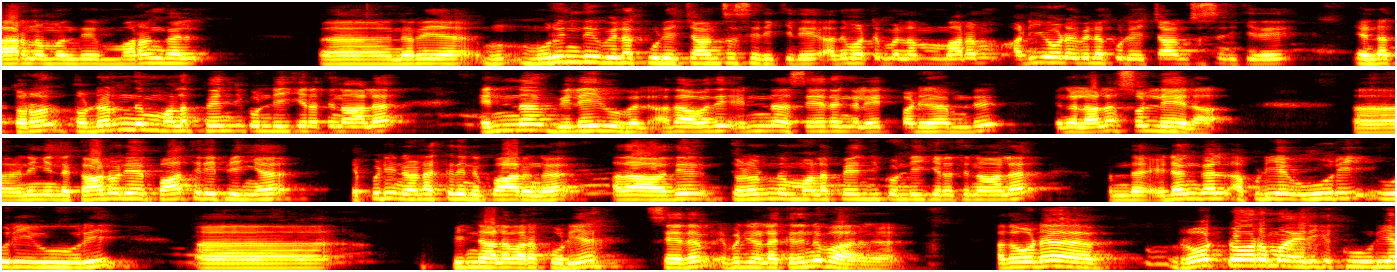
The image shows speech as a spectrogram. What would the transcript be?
காரணம் வந்து மரங்கள் நிறைய மு- முறிந்து விழக்கூடிய சான்சஸ் இருக்குது. அது மட்டும் இல்லாமல் மரம் அடியோட விழக்கூடிய சான்சஸ் இருக்குது. என்ற தொடர் தொடர்ந்து மழை பெஞ்சு கொண்டிருக்கிறதுனால என்ன விளைவுகள் அதாவது என்ன சேதங்கள் ஏற்படுகிறது எங்களால் சொல்லேலாம் நீங்கள் நீங்க இந்த காணொலியை பார்த்துருப்பீங்க. எப்படி நடக்குதுன்னு பாருங்க. அதாவது தொடர்ந்து மழை பெஞ்சு கொண்டிருக்கிறதுனால அந்த இடங்கள் அப்படியே ஊறி ஊறி ஊறி பின்னால் பின்னால வரக்கூடிய சேதம் எப்படி நடக்குதுன்னு பாருங்க. அதோட ரோட்டோரமா இருக்கக்கூடிய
